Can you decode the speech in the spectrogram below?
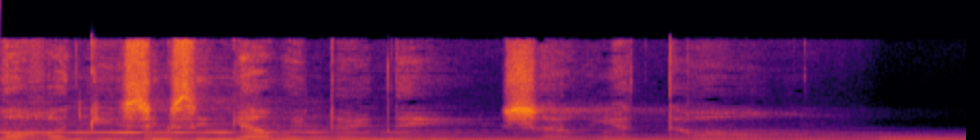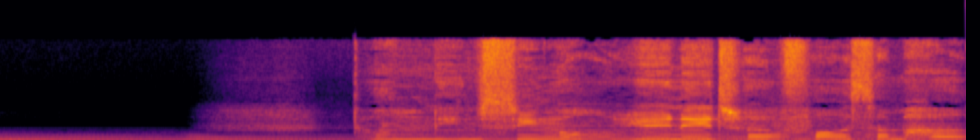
我看见星星，也会对你想一趟。童年时我与你将颗心刻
